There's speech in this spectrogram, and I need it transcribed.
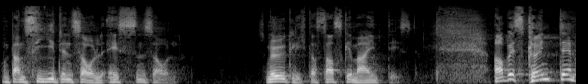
und dann sieden soll, essen soll. Ist möglich, dass das gemeint ist. Aber es könnte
